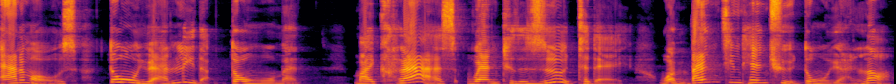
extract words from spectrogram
animals 动物园里的动物们。My class went to the zoo today. 我们班今天去动物园了。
